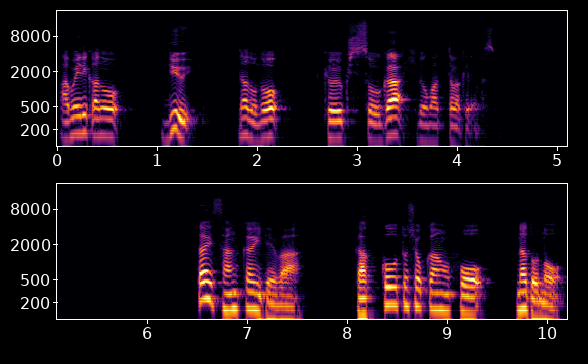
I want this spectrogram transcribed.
アメリカのデューイなどの教育思想が広まったわけであります。第3回では学校図書館法などの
